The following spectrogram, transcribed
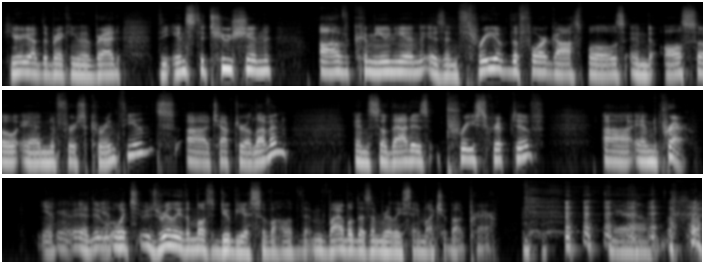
Here you have the breaking of the bread. The institution of communion is in three of the four gospels and also in First Corinthians uh, chapter 11. And so that is prescriptive uh, and prayer. Yeah. Uh, Which is really the most dubious of all of them. The Bible doesn't really say much about prayer. Yeah.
